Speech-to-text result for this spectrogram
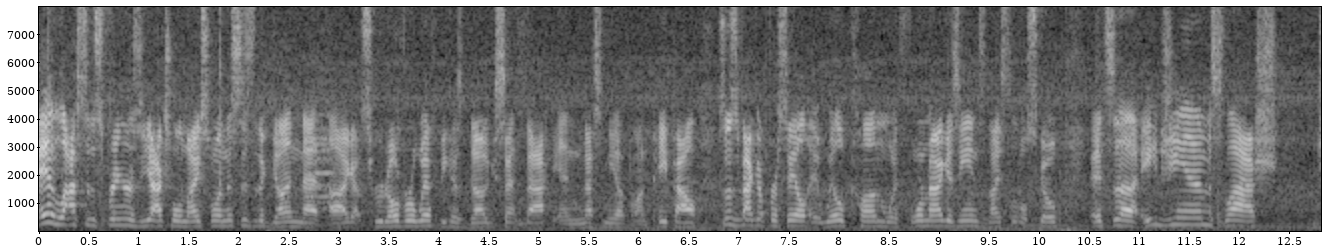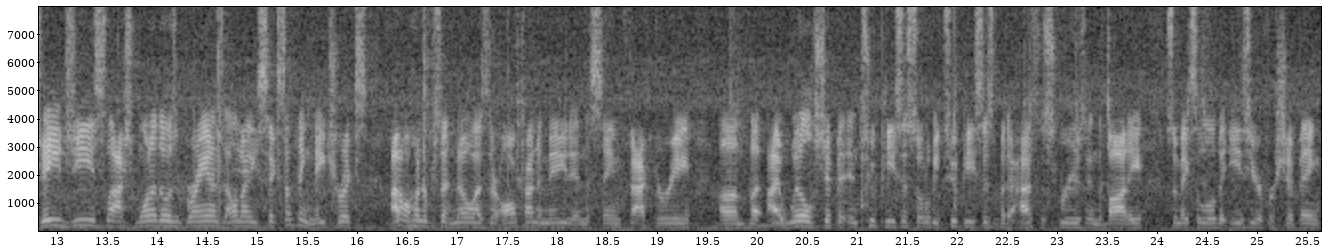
And last of the Springers, the actual nice one. This is the gun that uh, I got screwed over with because Doug sent back and messed me up on PayPal. So this is back up for sale. It will come with four magazines, nice little scope. It's a AGM slash JG slash one of those brands, L96, something Matrix. I don't 100% know as they're all kind of made in the same factory, um, but I will ship it in two pieces, so it'll be two pieces, but it has the screws in the body, so it makes it a little bit easier for shipping,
